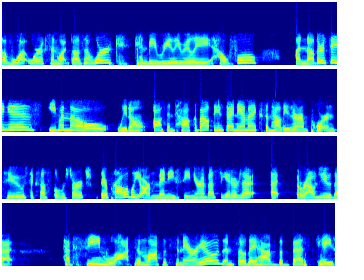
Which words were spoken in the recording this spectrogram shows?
of what works and what doesn't work, can be really really helpful. Another thing is, even though we don't often talk about these dynamics and how these are important to successful research, there probably are many senior investigators at, at, around you that have seen lots and lots of scenarios. And so they have the best case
